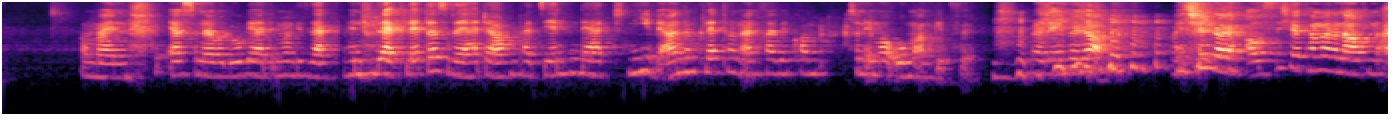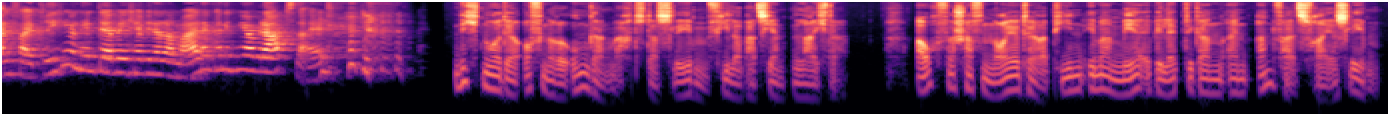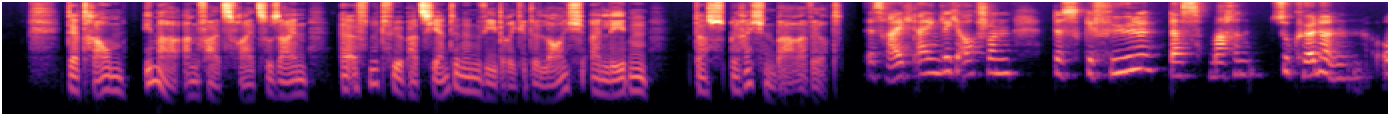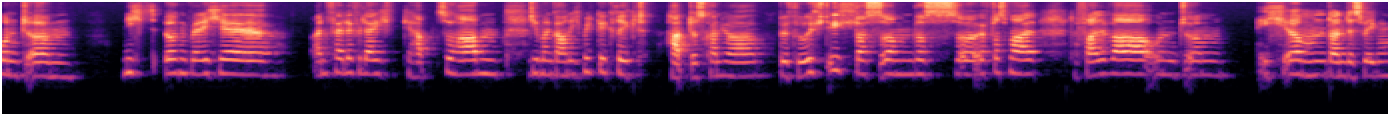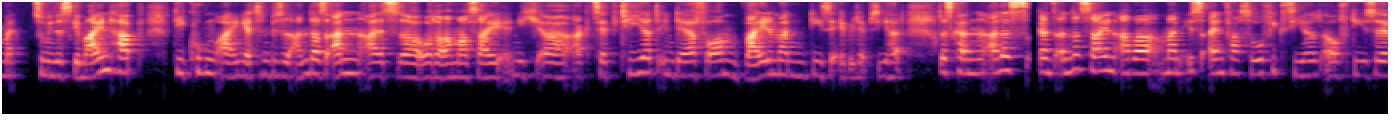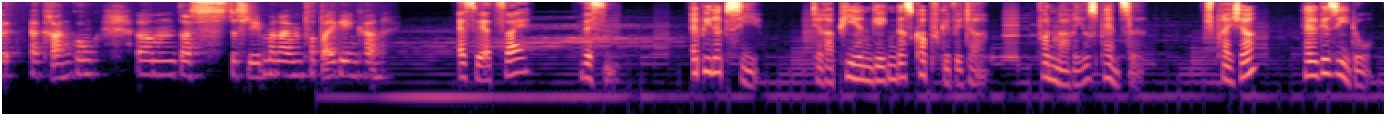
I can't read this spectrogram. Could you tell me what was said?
Und mein erster Neurologe hat immer gesagt, wenn du da kletterst, oder er hatte auch einen Patienten, der hat nie während dem Klettern einen Anfall bekommen, sondern immer oben am Gipfel. Und dann denke ich mir, ja, bei schöner Aussicht kann man dann auch einen Anfall kriegen und hinterher bin ich ja wieder normal, dann kann ich mich ja wieder abseilen. Nicht nur der offenere Umgang macht das Leben vieler Patienten leichter. Auch verschaffen neue Therapien immer mehr Epileptikern ein anfallsfreies Leben. Der Traum, immer anfallsfrei zu sein, eröffnet für Patientinnen wie Brigitte Lorch ein Leben, das berechenbarer wird. Es reicht eigentlich auch schon das Gefühl, das machen zu können und ähm, nicht irgendwelche Anfälle vielleicht gehabt zu haben, die man gar nicht mitgekriegt hat. Das kann ja, befürchte ich, dass ähm, das äh, öfters mal der Fall war und ähm, ich ähm, dann deswegen zumindest gemeint habe, die gucken einen jetzt ein bisschen anders an als äh, oder man sei nicht äh, akzeptiert in der Form, weil man diese Epilepsie hat. Das kann alles ganz anders sein, aber man ist einfach so fixiert auf diese Erkrankung, ähm, dass das Leben an einem vorbeigehen kann. SWR 2 Wissen. Epilepsie. Therapien gegen das Kopfgewitter von Marius Penzel. Sprecher Helge Sido.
